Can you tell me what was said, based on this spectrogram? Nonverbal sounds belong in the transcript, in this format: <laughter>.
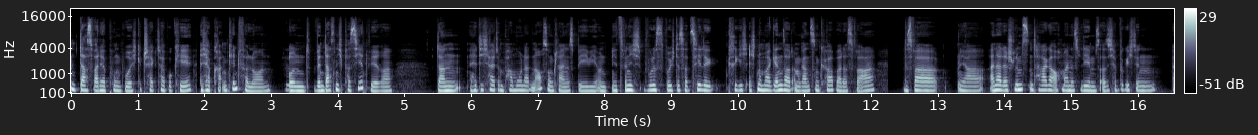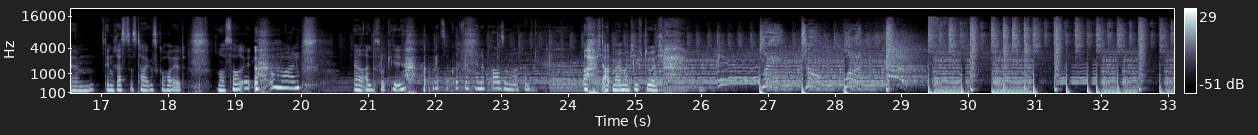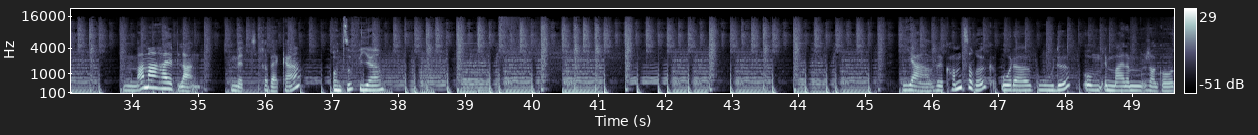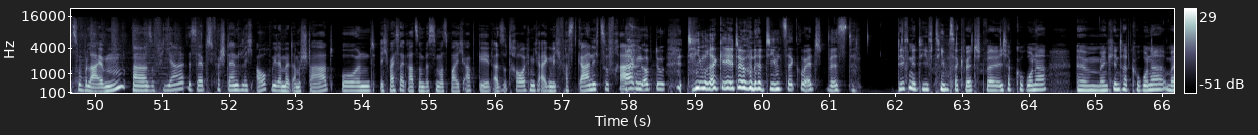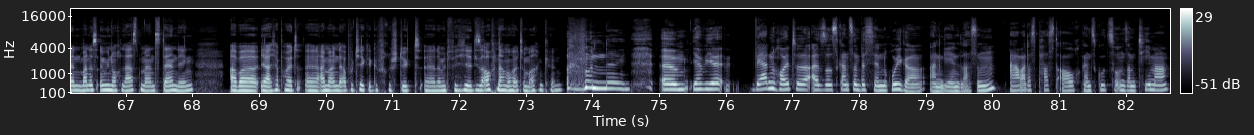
Und das war der Punkt, wo ich gecheckt habe, okay, ich habe gerade ein Kind verloren. Mhm. Und wenn das nicht passiert wäre, dann hätte ich halt in ein paar Monaten auch so ein kleines Baby. Und jetzt, wenn ich, wo, das, wo ich das erzähle, kriege ich echt nochmal Gänsehaut am ganzen Körper. Das war, das war ja einer der schlimmsten Tage auch meines Lebens. Also ich habe wirklich den, ähm, den Rest des Tages geheult. Oh, sorry. Oh Mann. Ja, alles okay. Willst du kurz eine kleine Pause machen? Oh, ich atme einmal tief durch. Mama halblang mit Rebecca und Sophia. Ja, willkommen zurück oder Gude, um in meinem Jargon zu bleiben. Äh, Sophia ist selbstverständlich auch wieder mit am Start und ich weiß ja gerade so ein bisschen, was bei euch abgeht. Also traue ich mich eigentlich fast gar nicht zu fragen, ob du <laughs> Team Rakete oder Team zerquetscht bist. Definitiv Team zerquetscht, weil ich habe Corona, ähm, mein Kind hat Corona, mein Mann ist irgendwie noch Last Man Standing. Aber ja, ich habe heute äh, einmal in der Apotheke gefrühstückt, äh, damit wir hier diese Aufnahme heute machen können. <laughs> Oh nein. Ähm, ja, wir werden heute also das Ganze ein bisschen ruhiger angehen lassen. Aber das passt auch ganz gut zu unserem Thema.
